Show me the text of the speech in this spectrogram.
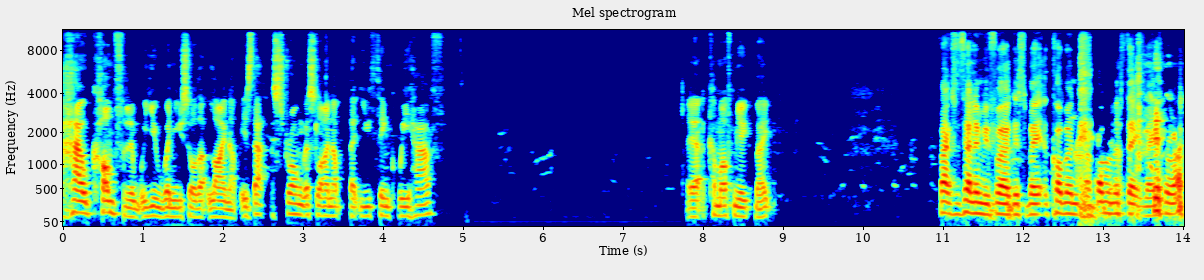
how confident were you when you saw that lineup? Is that the strongest lineup that you think we have? Yeah, come off mute, mate. Thanks for telling me, Fergus, mate. A common, a common mistake, mate. All right.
